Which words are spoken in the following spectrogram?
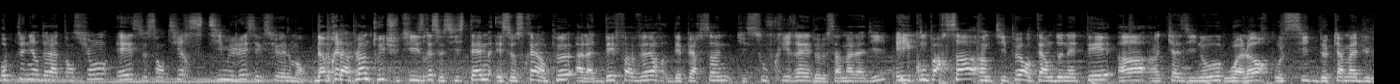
obtenir de l'attention et se sentir stimulé sexuellement. D'après la plainte, Twitch utiliserait ce système et ce serait un peu à la défaveur des personnes qui souffriraient de sa maladie. Et il compare ça un petit peu en termes d'honnêteté à un casino ou alors au site de Camadul.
